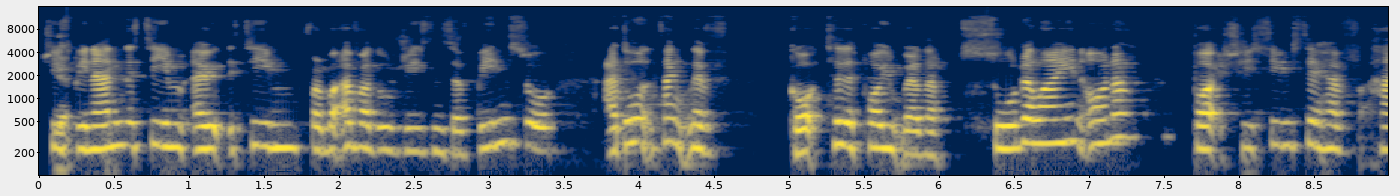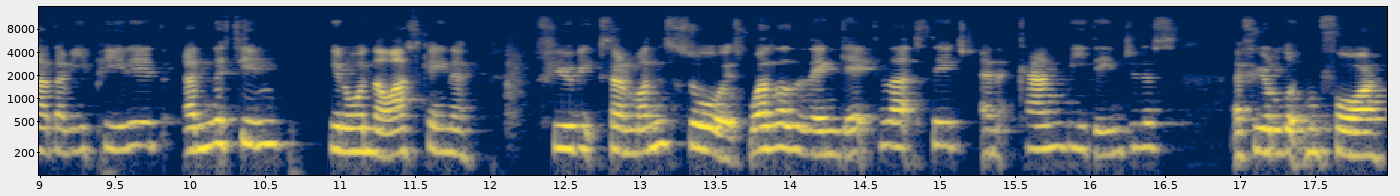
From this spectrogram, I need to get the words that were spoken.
She's yeah. been in the team, out the team for whatever those reasons have been. So I don't think they've got to the point where they're so reliant on her. But she seems to have had a wee period in the team, you know, in the last kind of few weeks or months. So it's whether they then get to that stage, and it can be dangerous if you're looking for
